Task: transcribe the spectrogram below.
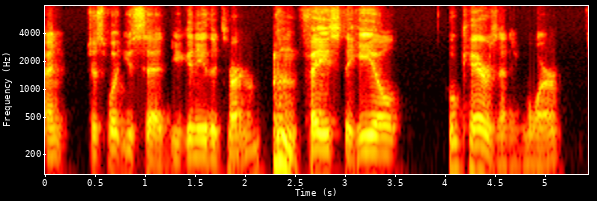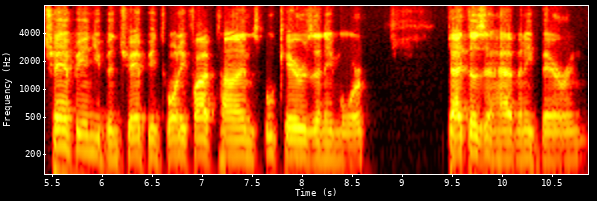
And just what you said, you can either turn face to heel. Who cares anymore? Champion, you've been champion 25 times. Who cares anymore? That doesn't have any bearing.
